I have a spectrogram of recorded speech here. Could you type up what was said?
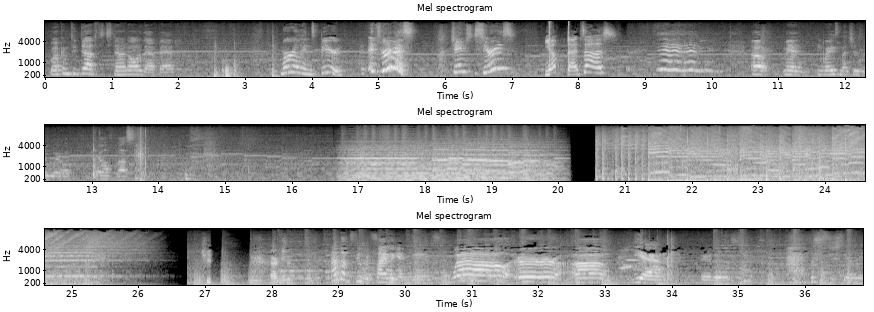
Welcome to death. It's not all that bad. Merlin's beard. It's Remus! James, Sirius? Yep, that's us. Yay! Oh, man, he weighs much as a werewolf. Get all of Cheat. Action. Not that stupid sign again, James. Well, er, uh, yeah. There it is. This is. To me?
